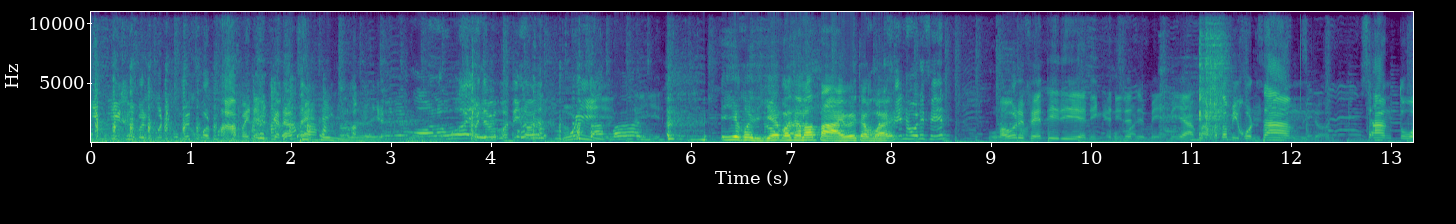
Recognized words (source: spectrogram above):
คิปนี่คือเป็นคนที่กูไม่ควรพาไปไหนก็แล้วแต่ใช่เลยมอแล้วเว้ยมันจะเป็นคนที่เราอุ้ยไอ้คนอย่างเงี้ยมันจะรอดตายไว้จำไว้เฟนโฮดิเฟน power defense ดีๆอันนี้อันนี้น่าจะไม่ไม่ยากมากมันต้องมีคนสร้างสร้างตัว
